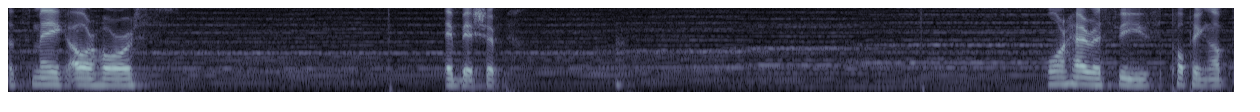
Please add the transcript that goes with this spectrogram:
Let's make our horse a bishop. More heresies popping up.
